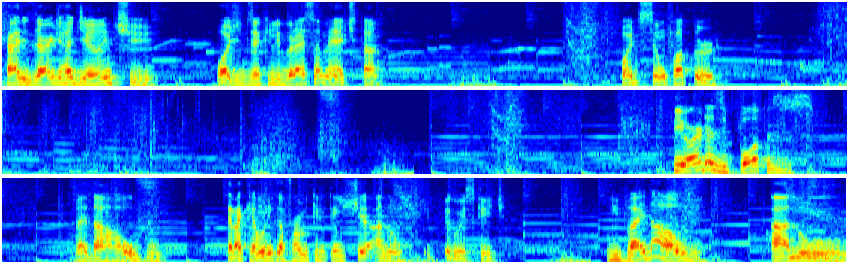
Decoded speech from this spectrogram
Charizard Radiante. Pode desequilibrar essa match, tá? Pode ser um fator. Pior das hipóteses, Vai dar alvo? Será que é a única forma que ele tem de tirar... Ah, não. Ele pegou o skate. Ele vai dar alvo. Ah, no...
